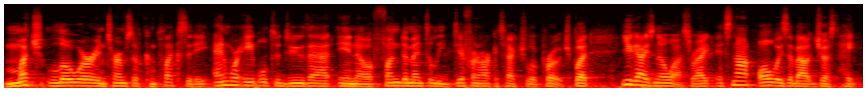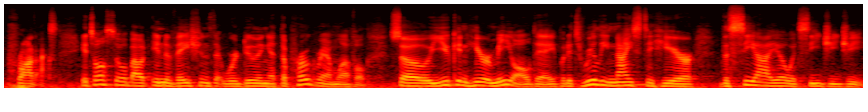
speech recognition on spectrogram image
much lower in terms of complexity, and we're able to do that in a fundamentally different architectural approach. But you guys know us, right? It's not always about just, hey, products. It's also about innovations that we're doing at the program level. So you can hear me all day, but it's really nice to hear the CIO at CGG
